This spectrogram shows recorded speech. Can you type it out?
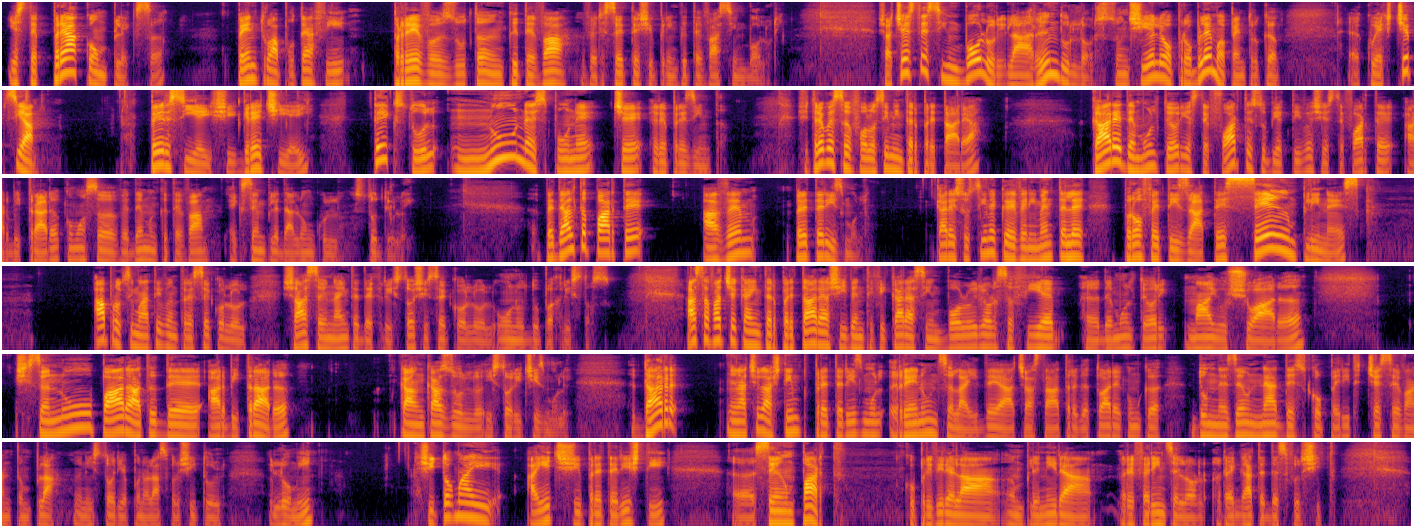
este prea complexă pentru a putea fi prevăzută în câteva versete și prin câteva simboluri. Și aceste simboluri, la rândul lor, sunt și ele o problemă, pentru că, cu excepția Persiei și Greciei, textul nu ne spune ce reprezintă. Și trebuie să folosim interpretarea, care de multe ori este foarte subiectivă și este foarte arbitrară, cum o să vedem în câteva exemple de-a lungul studiului. Pe de altă parte, avem preterismul, care susține că evenimentele profetizate se împlinesc aproximativ între secolul 6 înainte de Hristos și secolul 1 după Hristos. Asta face ca interpretarea și identificarea simbolurilor să fie de multe ori mai ușoară și să nu pară atât de arbitrară ca în cazul istoricismului. Dar în același timp, preterismul renunță la ideea aceasta atrăgătoare cum că Dumnezeu ne-a descoperit ce se va întâmpla în istorie până la sfârșitul lumii. Și tocmai aici și preteriștii uh, se împart cu privire la împlinirea referințelor regate de sfârșit.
